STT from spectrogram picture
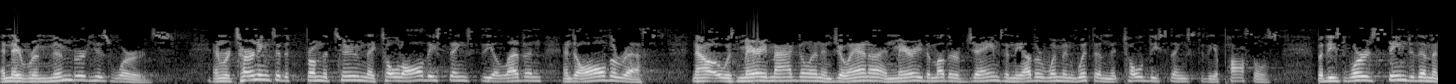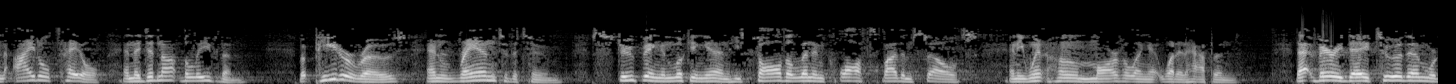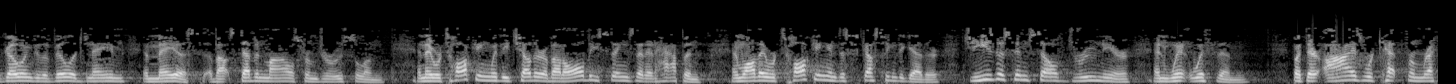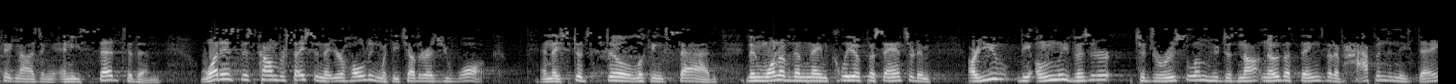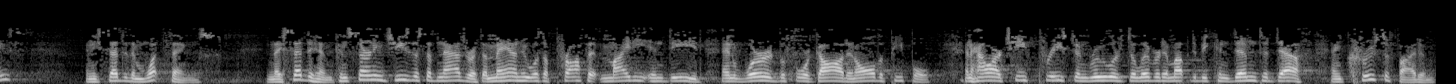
And they remembered his words. And returning the, from the tomb, they told all these things to the eleven and to all the rest. Now it was Mary Magdalene and Joanna and Mary, the mother of James, and the other women with them that told these things to the apostles. But these words seemed to them an idle tale, and they did not believe them. But Peter rose and ran to the tomb. Stooping and looking in, he saw the linen cloths by themselves, and he went home marveling at what had happened. That very day, two of them were going to the village named Emmaus, about seven miles from Jerusalem. And they were talking with each other about all these things that had happened. And while they were talking and discussing together, Jesus himself drew near and went with them. But their eyes were kept from recognizing, and he said to them, What is this conversation that you're holding with each other as you walk? And they stood still, looking sad. Then one of them, named Cleopas, answered him, are you the only visitor to Jerusalem who does not know the things that have happened in these days? And he said to them, What things? And they said to him, Concerning Jesus of Nazareth, a man who was a prophet, mighty indeed, and word before God and all the people, and how our chief priests and rulers delivered him up to be condemned to death and crucified him.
